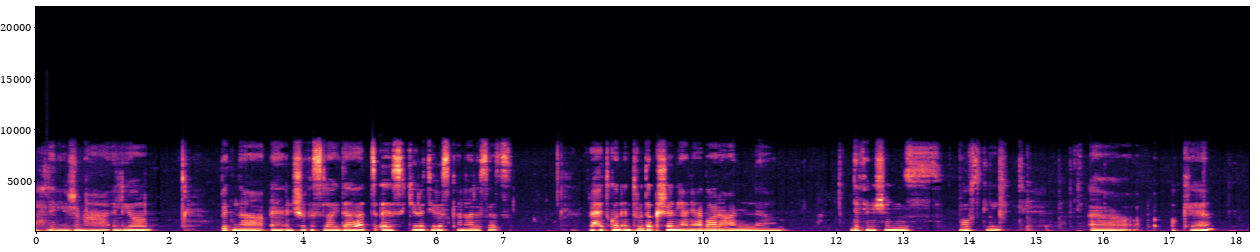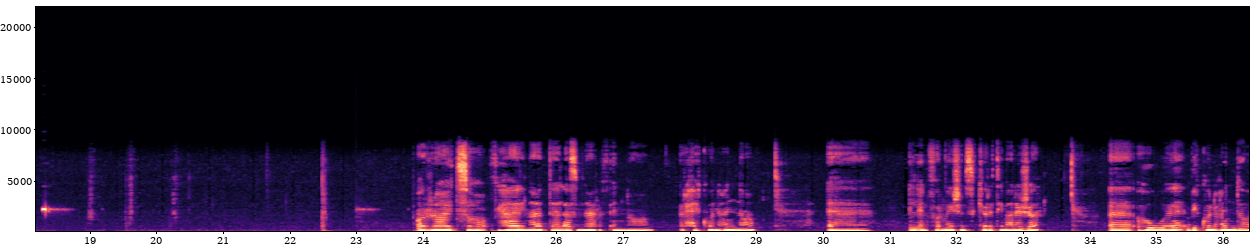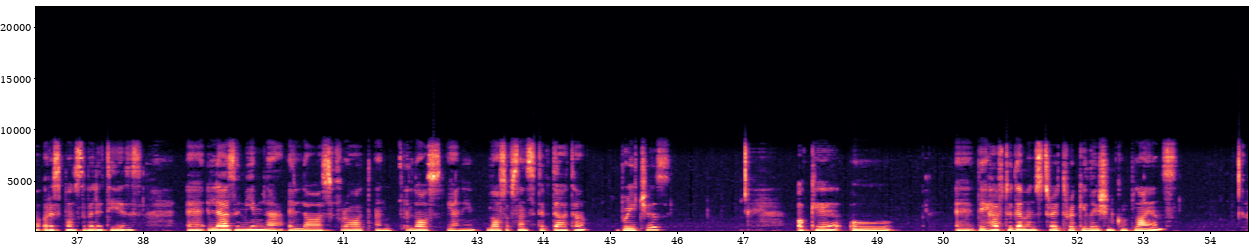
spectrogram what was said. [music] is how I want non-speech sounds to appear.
أهلا يا جماعة. اليوم بدنا نشوف سلايدات security risk analysis. راح تكون introduction يعني عبارة عن definitions mostly. uh, أوكي. Alright so في هاي المادة لازم نعرف إنه راح يكون عنا الانفورميشن سكيورتي مانجر هو بيكون عنده responsibilities uh, لازم يمنع اللوس fraud and loss يعني loss of sensitive data breaches اوكي و uh, they have to demonstrate regulation compliance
